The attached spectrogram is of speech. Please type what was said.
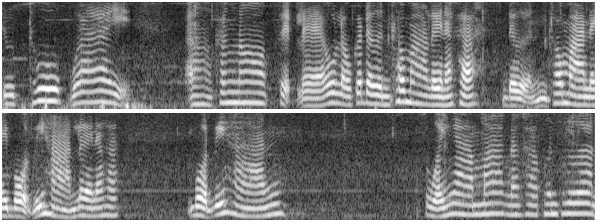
จุดทูบไหว้ข้างนอกเสร็จแล้วเราก็เดินเข้ามาเลยนะคะ เดินเข้ามาในโบสถ์วิหารเลยนะคะ โบสถ์วิหาร สวยงามมากนะคะ เพื่อน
